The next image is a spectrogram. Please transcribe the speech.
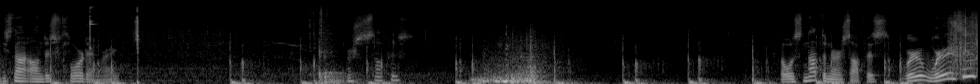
He's not on this floor then, right? Nurse's office? Oh, it's not the nurse office. Where where is it?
